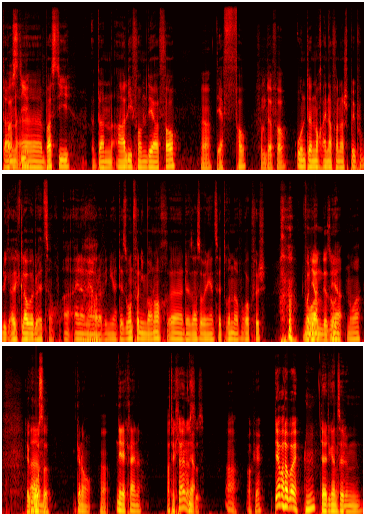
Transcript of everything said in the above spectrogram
dann Basti. Äh, Basti dann Ali vom DRV, ja, DRV vom DRV. und dann noch einer von der Spreepublik. Also ich glaube, du hättest noch äh, einer mehr Ja. oder weniger. Der Sohn von ihm war auch noch, äh, der saß aber die ganze Zeit drin auf dem Rockfisch. Von Noah. Jan, der Sohn. Ja, Noah. Der Ähm, Große. Genau. Ja. Nee, der Kleine. Ach, der Kleine ist ja. es. Ah, okay. Der war dabei. Der hat die ganze Okay. Zeit im,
